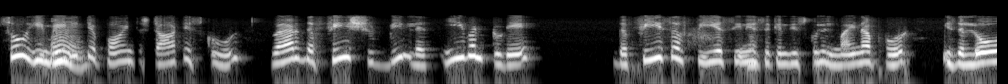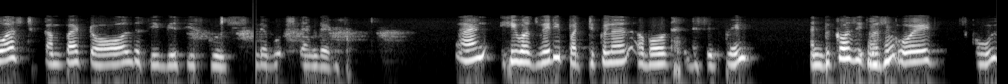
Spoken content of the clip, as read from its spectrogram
So he made Hmm. it a point to start a school where the fees should be less. Even today, the fees of PS Senior Secondary School in Mylapore is the lowest compared to all the CBSE schools, the good standards. And he was very particular about discipline. And because it was Mhm. co-ed school,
